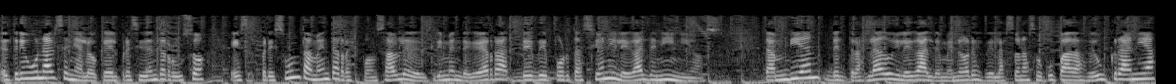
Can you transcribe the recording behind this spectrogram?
El tribunal señaló que el presidente ruso es presuntamente responsable del crimen de guerra de deportación ilegal de niños, también del traslado ilegal de menores de las zonas ocupadas de Ucrania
